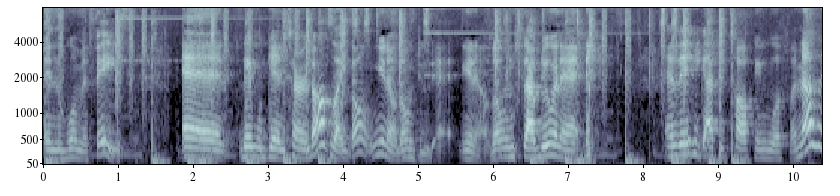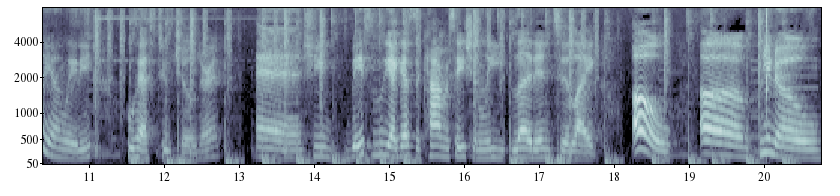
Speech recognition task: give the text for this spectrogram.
in the woman's face, and they were getting turned off. Like, don't you know? Don't do that. You know, don't stop doing that. And then he got to talking with another young lady who has two children. And she basically, I guess, the conversation lead, led into like, oh, um, you know,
